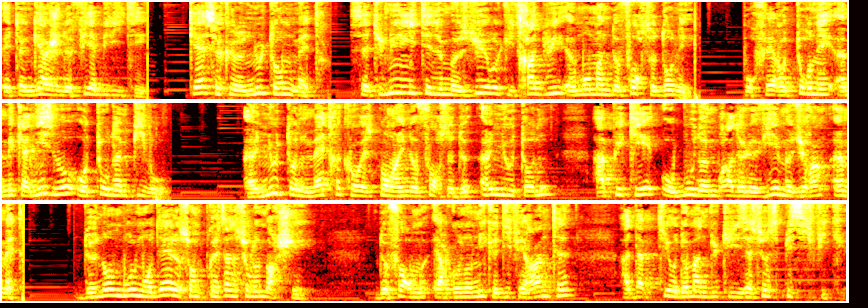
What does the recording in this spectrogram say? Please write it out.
est un gage de fiabilité. Qu'est-ce que le newton-mètre C'est une unité de mesure qui traduit un moment de force donné pour faire tourner un mécanisme autour d'un pivot. Un newton-mètre correspond à une force de 1 newton appliquée au bout d'un bras de levier mesurant 1 mètre. De nombreux modèles sont présents sur le marché, de formes ergonomiques différentes, adaptées aux demandes d'utilisation spécifiques,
